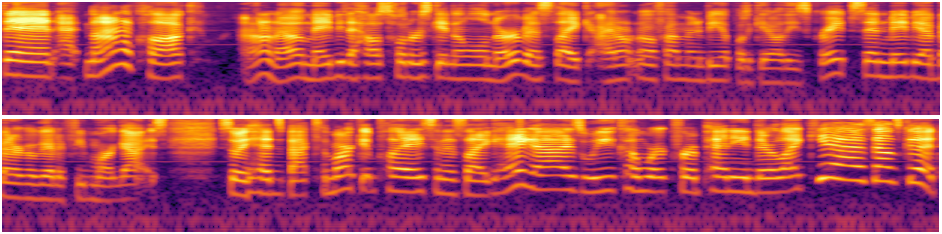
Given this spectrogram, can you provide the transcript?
Then at nine o'clock, I don't know, maybe the householder's getting a little nervous. Like, I don't know if I'm going to be able to get all these grapes in. Maybe I better go get a few more guys. So he heads back to the marketplace and is like, hey guys, will you come work for a penny? And they're like, yeah, sounds good.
